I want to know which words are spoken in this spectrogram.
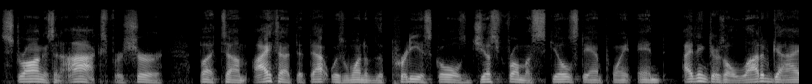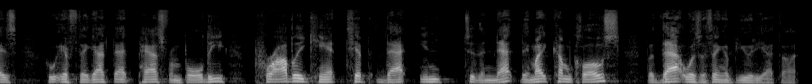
strong as an ox for sure. But um, I thought that that was one of the prettiest goals just from a skill standpoint. And I think there's a lot of guys who, if they got that pass from Boldy, probably can't tip that into the net. They might come close, but that was a thing of beauty, I thought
